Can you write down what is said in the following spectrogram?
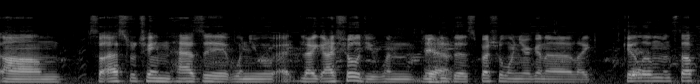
Um, so Astral Chain has it when you like I showed you when you Yeah. do the special when you're gonna like kill Yeah. them and stuff.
